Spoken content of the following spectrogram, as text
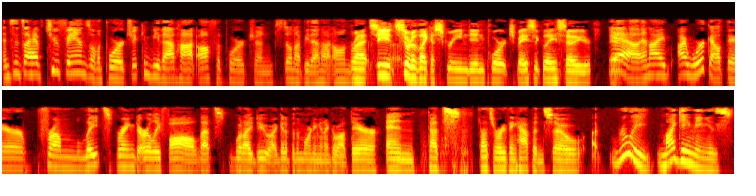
and since I have two fans on the porch, it can be that hot off the porch and still not be that hot on the right, porch. so it's sort of like a screened in porch basically, so you're, Yeah, and I I work out there from late spring to early fall. That's what I do. I get up in the morning and I go out there, and that's that's where everything happens. So uh, really, my gaming is.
